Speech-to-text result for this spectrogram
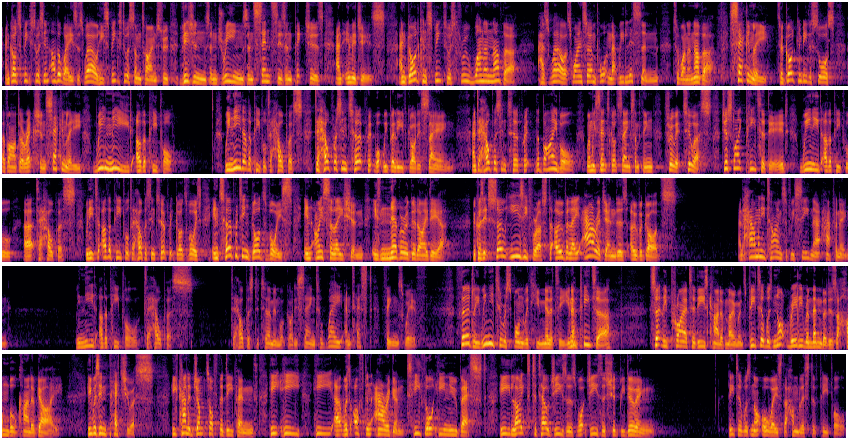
And God speaks to us in other ways as well. He speaks to us sometimes through visions and dreams and senses and pictures and images. And God can speak to us through one another as well. It's why it's so important that we listen to one another. Secondly, so God can be the source of our direction. Secondly, we need other people. We need other people to help us, to help us interpret what we believe God is saying and to help us interpret the Bible when we sense God saying something through it to us. Just like Peter did, we need other people uh, to help us. We need to other people to help us interpret God's voice. Interpreting God's voice in isolation is never a good idea because it's so easy for us to overlay our agendas over God's. And how many times have we seen that happening? We need other people to help us to help us determine what God is saying, to weigh and test things with. Thirdly, we need to respond with humility. You know, Peter, certainly prior to these kind of moments, Peter was not really remembered as a humble kind of guy. He was impetuous. He kind of jumped off the deep end. He, he, he uh, was often arrogant. He thought he knew best. He liked to tell Jesus what Jesus should be doing. Peter was not always the humblest of people.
